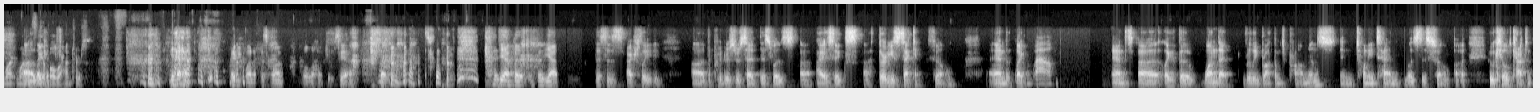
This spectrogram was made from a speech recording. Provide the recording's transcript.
One, one uh, of like the Ebola a, hunters. yeah, maybe one of us one Ebola hunters. Yeah, but, yeah, but, but yeah, this is actually uh, the producer said this was uh, Isaac's uh, 30 second film, and like wow, and uh, like the one that really brought them to prominence in 2010 was this film uh, who killed captain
